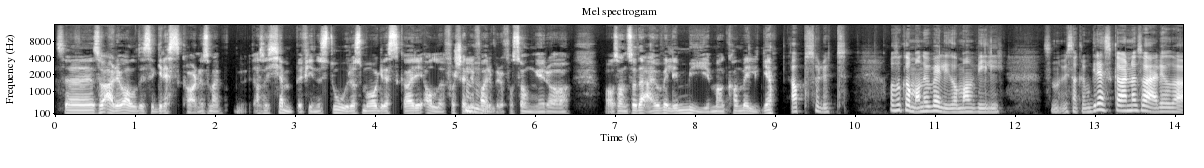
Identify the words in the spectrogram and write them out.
Så, så er det jo alle disse gresskarene som er altså kjempefine, store og små gresskar i alle forskjellige Mm. farger og fasonger og, og sånn, så det er jo veldig mye man kan velge. Absolutt. Og så kan man jo velge om man vil Så når vi snakker om gresskarene, så er det jo da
